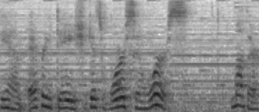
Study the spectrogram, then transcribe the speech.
Damn, every day she gets worse and worse. Mother.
